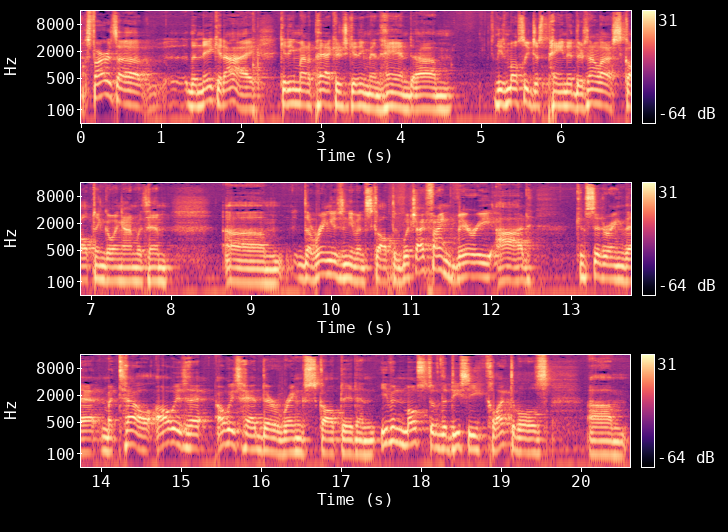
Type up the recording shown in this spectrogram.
as far as uh, the naked eye, getting him out of package, getting him in hand, um, he's mostly just painted. There's not a lot of sculpting going on with him. Um, the ring isn't even sculpted, which I find very odd, considering that Mattel always had always had their rings sculpted, and even most of the DC collectibles. Um,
